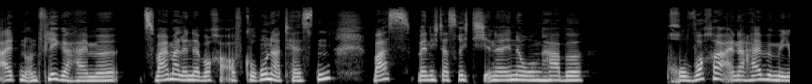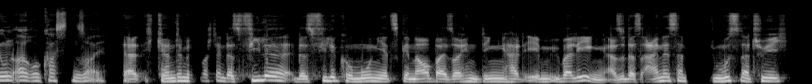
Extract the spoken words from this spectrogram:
Alten- und Pflegeheime zweimal in der Woche auf Corona testen, was, wenn ich das richtig in Erinnerung habe, pro Woche eine halbe Million Euro kosten soll. Ja, ich könnte mir vorstellen, dass viele, dass viele Kommunen jetzt genau bei solchen Dingen halt eben überlegen. Also das eine ist, du musst natürlich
